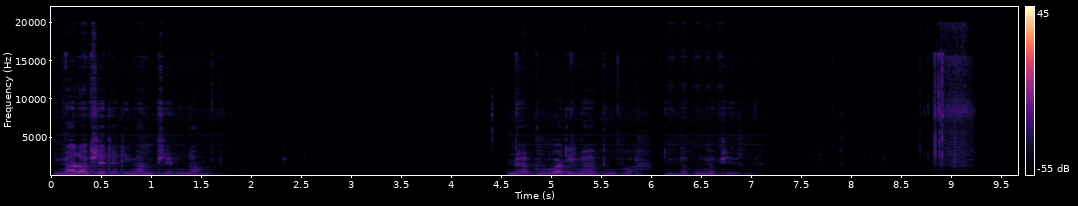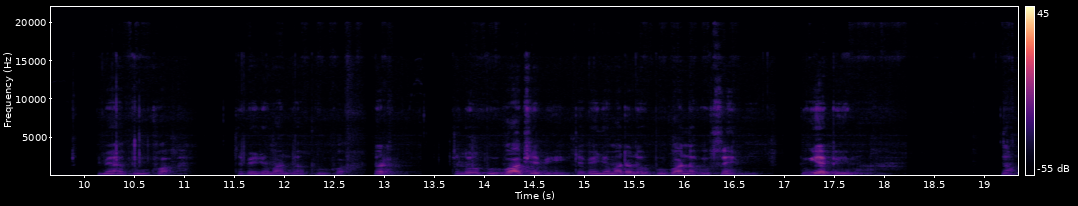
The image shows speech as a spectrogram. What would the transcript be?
ဒီမှာတော့ဖြစ်တယ်ဒီမှာမဖြစ်ဘူးနော်ဒီမှာအပူခွာဒီမှာအပူခွာဒီနှစ်ခုမဖြစ်ဘူးဒီမှာအပူခွာတပင်းကျော်မှာအပူခွာဟုတ်လားဒီလိုအပူးခွားဖြစ်ပြီးတပင်ကျော်မှာဒီလိုအပူးခွားနှစ်ခုဆင့်ပြီးသူ့ရဲ့ဘေးမှာနော်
